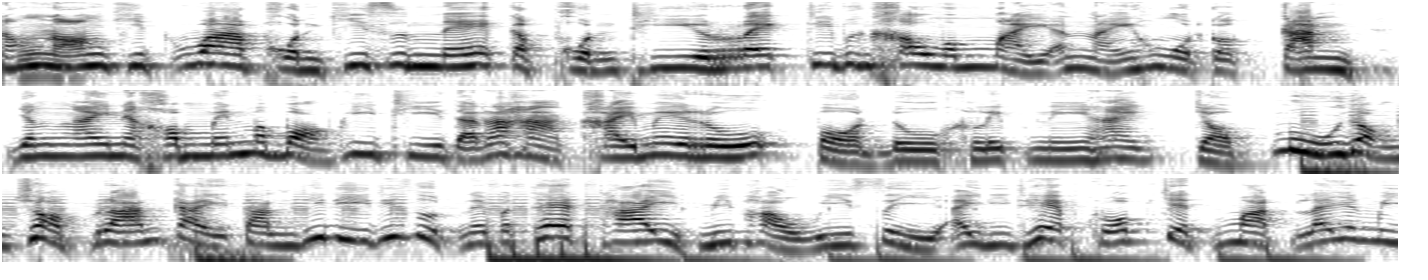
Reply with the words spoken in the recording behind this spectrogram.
น้องๆคิดว่าผลคิซึเนะกับผลทีเร็กที่เพิ่งเข้ามาใหม่อันไหนโหดกว่า กัน ยังไงเนี่ยคอมเมนต์มาบอกพี่ที แต่ถ้าหากใครไม่รู้ โปรดดูคลิปนี้ให้จบ หมูหยองช็อปร้านไก่ตันที่ดีที่สุดในประเทศไทย มีเผ่า V4 ไอดีเทพครบ 7 หมัด และยังมี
